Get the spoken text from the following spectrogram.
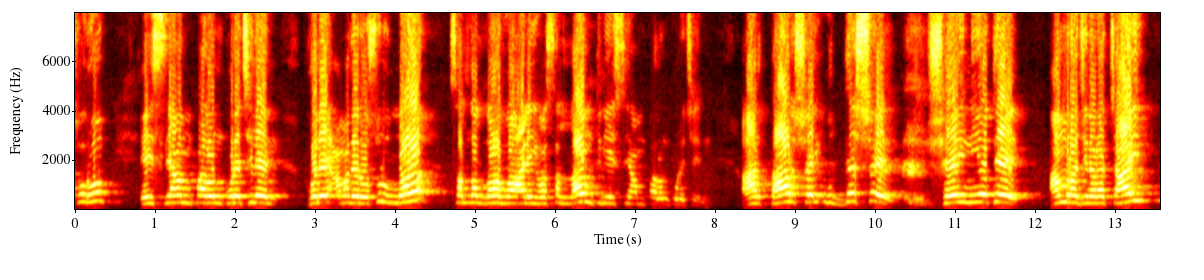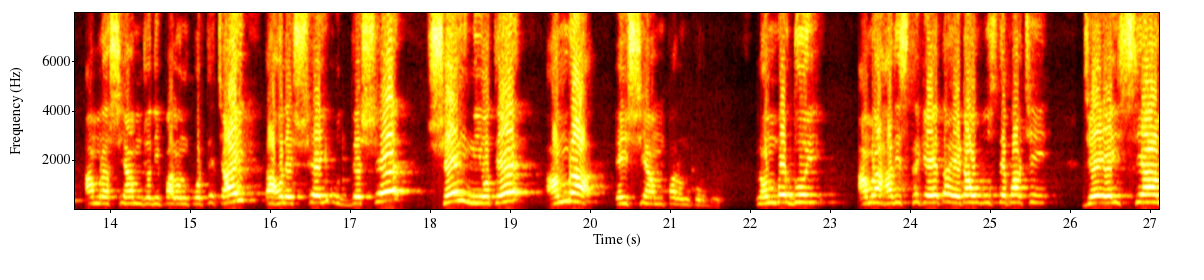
স্বরূপ এই শ্যাম পালন করেছিলেন। ফলে আমাদের রসুল্লাহ সাল্লাহ আলী তিনি এই শ্যাম পালন করেছেন। আর তার সেই উদ্দেশ্যে, সেই নিয়তে আমরা যেনারা চাই আমরা শ্যাম যদি পালন করতে চাই, তাহলে সেই উদ্দেশ্যে, সেই নিয়তে আমরা এই শ্যাম পালন করব। নম্বর দুই, আমরা হাদিস থেকে এটা, এটাও বুঝতে পারছি যে এই শ্যাম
